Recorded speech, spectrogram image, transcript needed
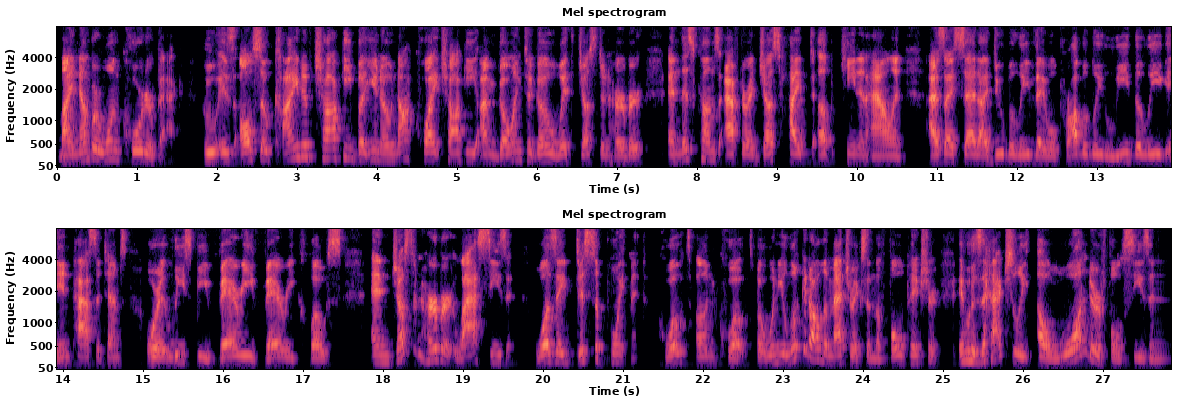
My number one quarterback who is also kind of chalky, but you know, not quite chalky. I'm going to go with Justin Herbert. And this comes after I just hyped up Keenan Allen. As I said, I do believe they will probably lead the league in pass attempts or at least be very, very close. And Justin Herbert last season was a disappointment quote unquote. But when you look at all the metrics and the full picture, it was actually a wonderful season.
